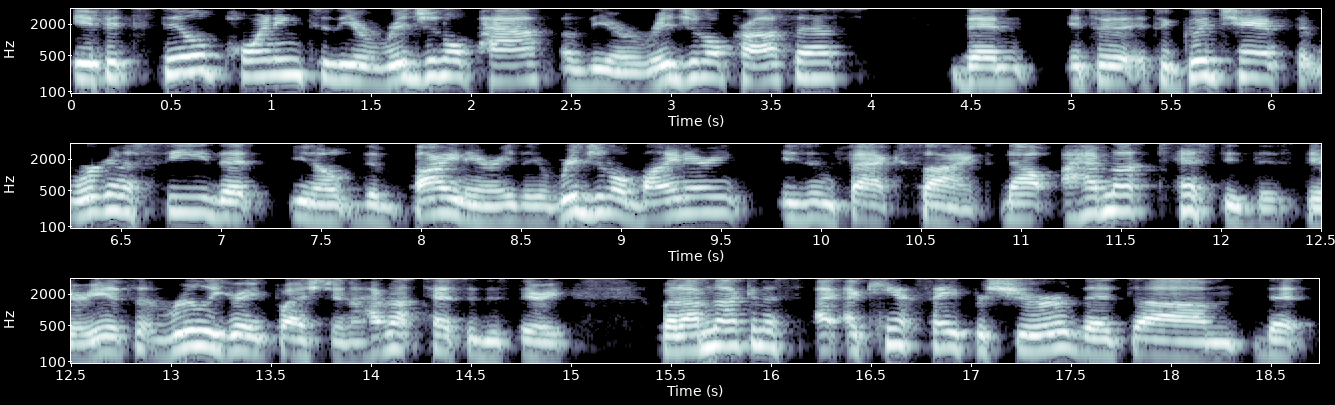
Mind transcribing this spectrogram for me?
If it's still pointing to the original path of the original process, then it's a it's a good chance that we're going to see that you know the binary, the original binary, is in fact signed. Now, I have not tested this theory. It's a really great question. I have not tested this theory, but I'm not going to. I, I can't say for sure that um, that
